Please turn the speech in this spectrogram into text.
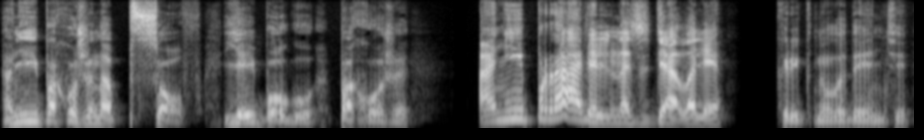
Они и похожи на псов, ей-богу, похожи». «Они правильно сделали!» — крикнула Денти.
